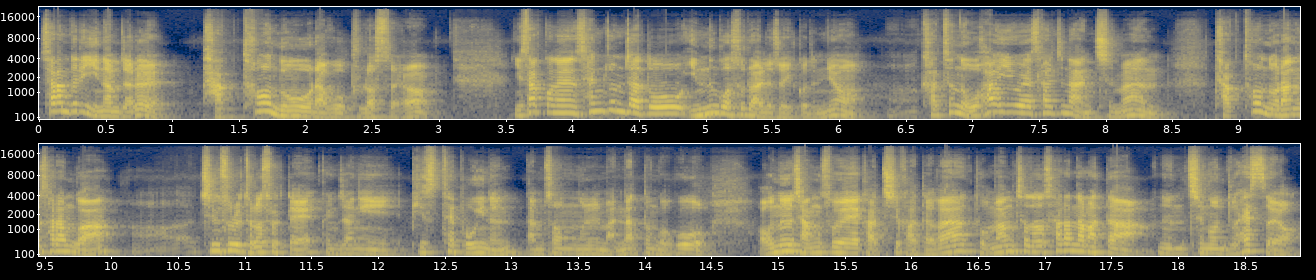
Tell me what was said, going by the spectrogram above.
사람들이 이 남자를 닥터 노라고 불렀어요. 이 사건엔 생존자도 있는 것으로 알려져 있거든요. 어, 같은 오하이오에 살지는 않지만 닥터 노라는 사람과 어, 진술을 들었을 때 굉장히 비슷해 보이는 남성을 만났던 거고 어느 장소에 같이 가다가 도망쳐서 살아남았다는 증언도 했어요.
